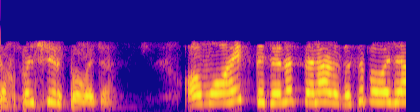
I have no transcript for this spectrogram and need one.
د خپل شرک په وجه او موحد که جنت ته لاړو د څه په وجه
